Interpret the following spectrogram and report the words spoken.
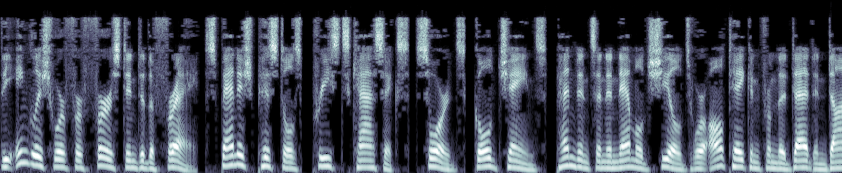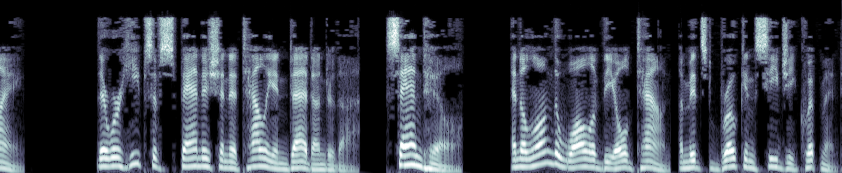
The English were for first into the fray. Spanish pistols, priests' cassocks, swords, gold chains, pendants, and enameled shields were all taken from the dead and dying. There were heaps of Spanish and Italian dead under the sandhill and along the wall of the old town, amidst broken siege equipment.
